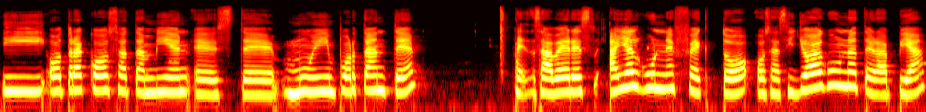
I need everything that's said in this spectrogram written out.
Y otra cosa también, este, muy importante, eh, saber es, ¿hay algún efecto? O sea, si yo hago una terapia,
